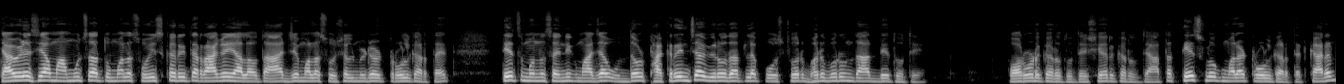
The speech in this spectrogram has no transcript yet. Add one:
त्यावेळेस या मामूचा तुम्हाला सोयीस्कररित्या रागही आला होता. आज जे मला सोशल मीडियावर ट्रोल करतायत तेच मनसैनिक माझ्या उद्धव ठाकरेंच्या विरोधातल्या पोस्टवर भरभरून दाद देत होते. फॉरवर्ड करत होते शेअर करत होते. आता तेच लोक मला ट्रोल करतात कारण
